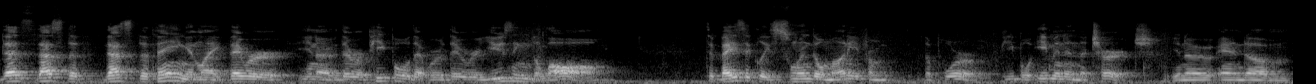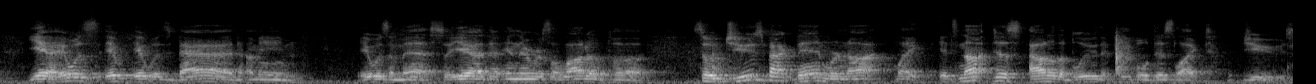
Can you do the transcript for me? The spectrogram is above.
that's that's the that's the thing, and like they were, you know, there were people that were they were using the law to basically swindle money from the poor people, even in the church, you know, and um, yeah, it was it it was bad. I mean, it was a mess. So yeah, the, and there was a lot of uh, so Jews back then were not like it's not just out of the blue that people disliked Jews.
